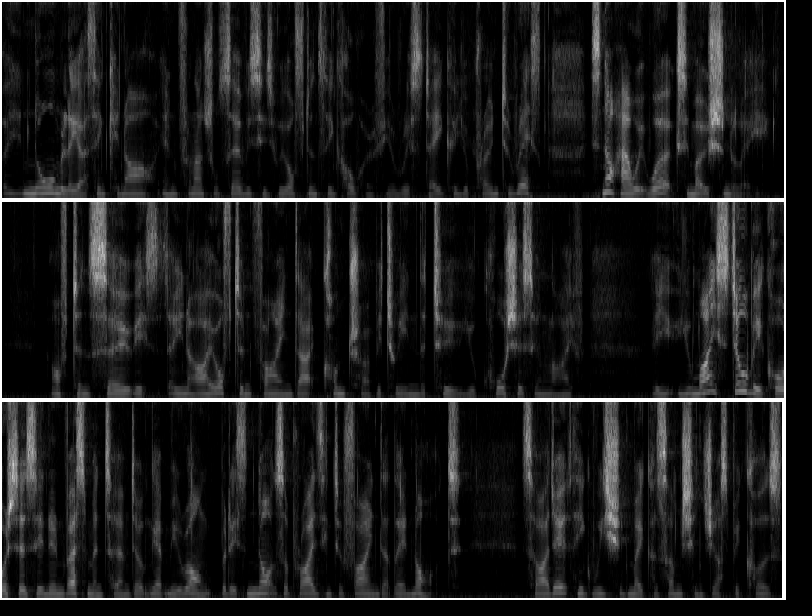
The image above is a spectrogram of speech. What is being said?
normally. I think in our in financial services we often think, oh, well, if you're a risk taker, you're prone to risk. It's not how it works emotionally. Often, so it's you know I often find that contra between the two. You're cautious in life. You, might still be cautious in investment term. Don't get me wrong, but it's not surprising to find that they're not. So I don't think we should make assumptions just because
